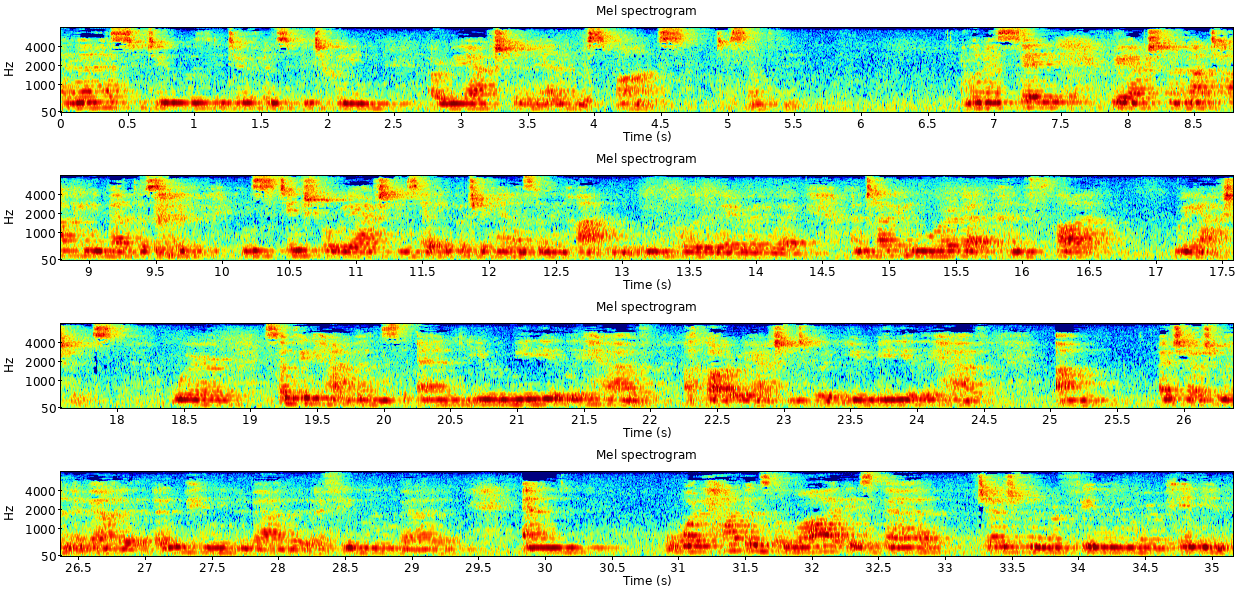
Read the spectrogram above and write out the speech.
And that has to do with the difference between a reaction and a response to something. When I say reaction, I'm not talking about the sort of instinctual reactions that you put your hand on something hot and you pull it away right away. I'm talking more about kind of thought reactions where something happens and you immediately have a thought reaction to it. You immediately have um, a judgment about it, an opinion about it, a feeling about it. And what happens a lot is that judgment or feeling or opinion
